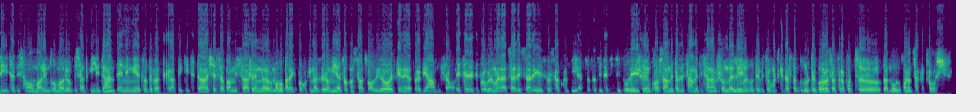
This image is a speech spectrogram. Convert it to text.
ძირითადი საომარი მდგომარეობის ადგილიდან. ენიმი ეწოდება გრაფიკით და შესაბამისად ჩვენ მოლაპარაკება გვაქვს იმაზე რომ მიაწოდონ საწვავი რომ ეს გენერატორები ამუშაონ. ეს ერთ-ერთი პრობლემა რაც არის არის რომ საქმეა ცოტათი დეფიციტური. ჩვენ გვყავს ამ ეტაპზე 13 თანამშრომელი. ველოდებით როგორც კი დასტაბილურდება რომ სასწრაფოდ გადმოვიყვანოთ საქართველოში.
